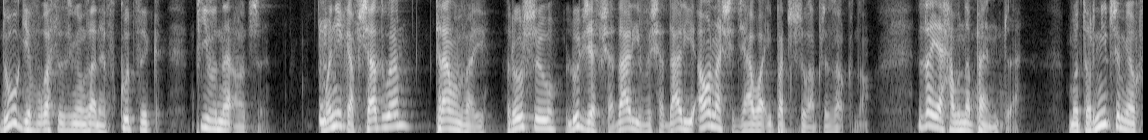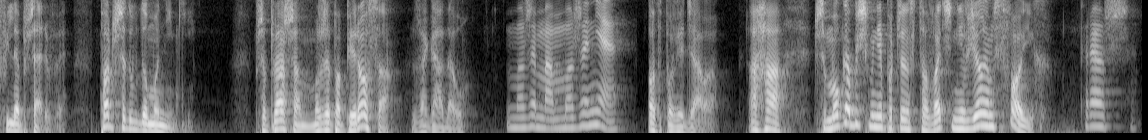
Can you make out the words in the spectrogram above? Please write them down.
długie włosy związane w kucyk, piwne oczy. Monika wsiadła, tramwaj ruszył, ludzie wsiadali, wysiadali, a ona siedziała i patrzyła przez okno. Zajechał na pętlę. Motorniczy miał chwilę przerwy. Podszedł do Moniki. Przepraszam, może papierosa? Zagadał. Może mam, może nie. Odpowiedziała. Aha, czy mogłabyś mnie poczęstować? Nie wziąłem swoich. Proszę.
